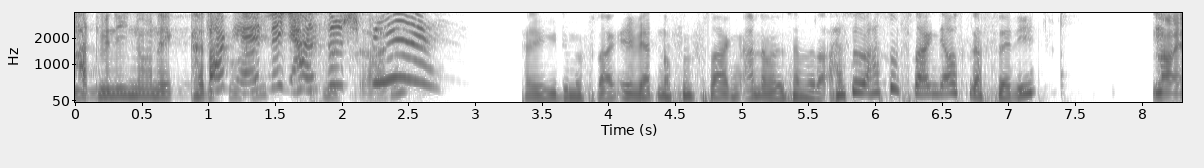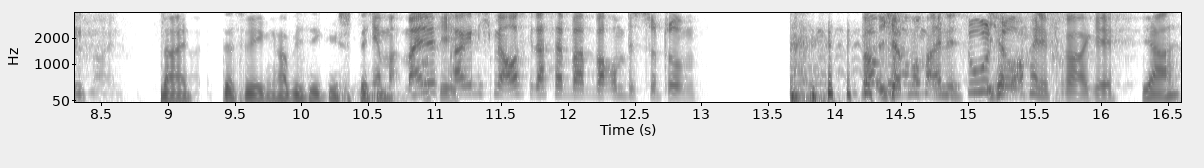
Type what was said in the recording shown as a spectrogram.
Hatten wir nicht noch eine Fang Kategorie? endlich an zu spielen! Keine dumme Fragen. Wir hatten noch fünf Fragen an, aber das haben wir doch. Hast du, hast du Fragen dir ausgedacht, Freddy? Nein. Nein, deswegen habe ich sie gestrichen. Ja, me- meine Okay. Frage, die ich mir ausgedacht habe, war, warum bist du dumm? Ich habe noch Warum eine, ich habe auch eine Frage. ja.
